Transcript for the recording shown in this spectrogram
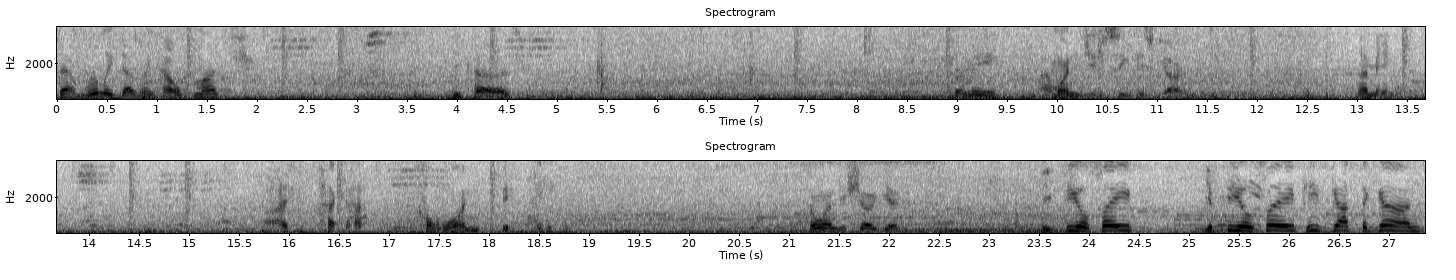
that really doesn't help much because for me I wanted you to see this garden. I mean I, I got a 150 so I wanted to show you. You feel safe. You feel safe. He's got the gun.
